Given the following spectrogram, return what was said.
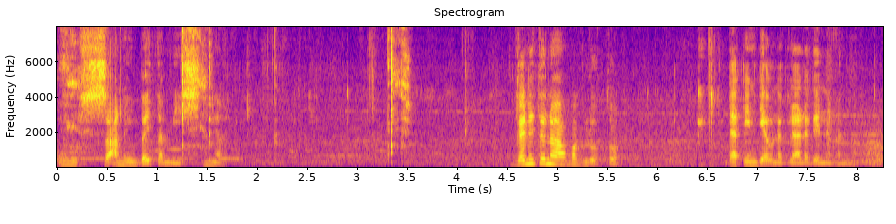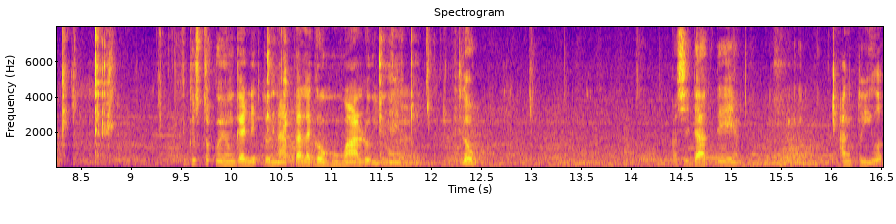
kung sa ano yung vitamins niya. Ganito na ako magluto. Dati hindi ako naglalagay ng ano. Gusto ko yung ganito na talagang humalo yung itlog. Kasi dati, ang tuyot.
